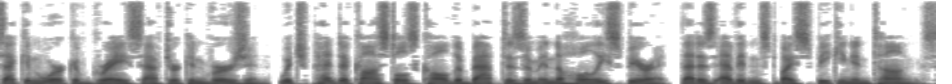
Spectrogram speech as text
second work of grace after conversion, which Pentecostals call the baptism in the Holy Spirit, that is evidenced by speaking in tongues.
